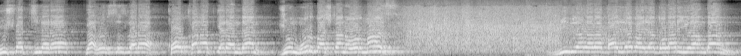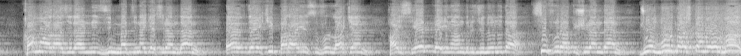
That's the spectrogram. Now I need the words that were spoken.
rüşvetçilere ve hırsızlara kol kanat gerenden Cumhurbaşkanı olmaz. Villalara balya balya dolar yığandan, kamu arazilerini zimmetine geçirenden, evdeki parayı sıfırlarken haysiyet ve inandırıcılığını da sıfıra düşürenden Cumhurbaşkanı olmaz.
